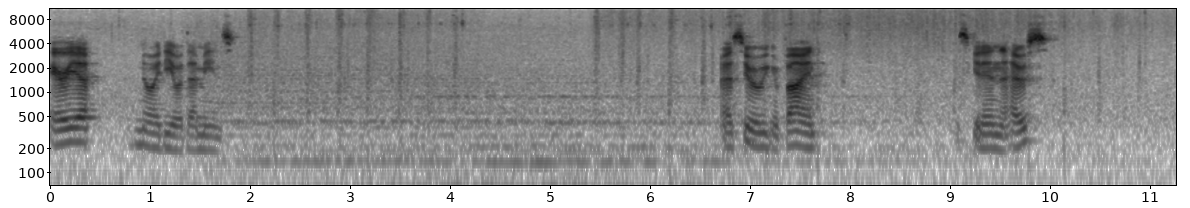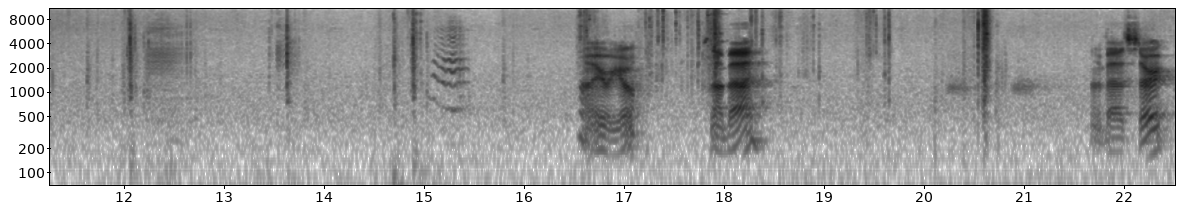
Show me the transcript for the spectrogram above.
area. No idea what that means. Let's see what we can find. Let's get in the house. Oh, here we go. It's not bad. Not a bad start.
